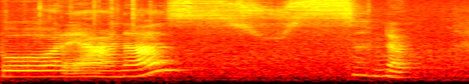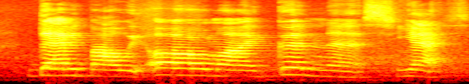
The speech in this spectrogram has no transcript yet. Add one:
Boreanaz? No. David Bowie. Oh my goodness. Yes.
